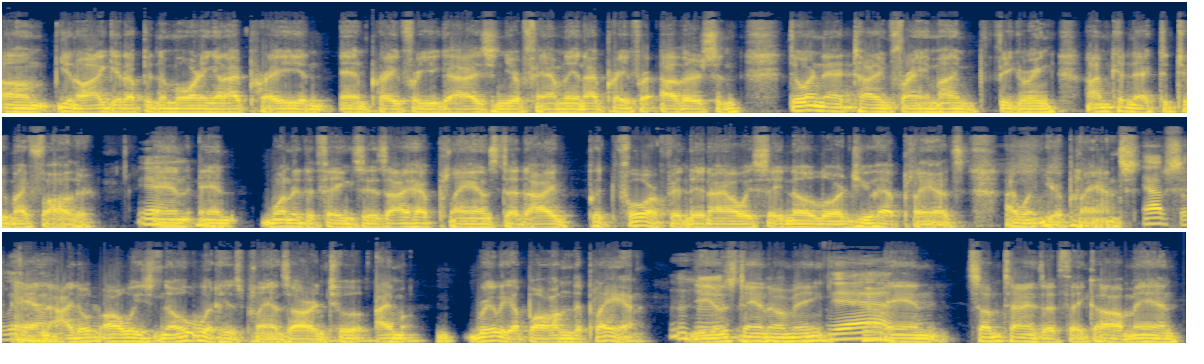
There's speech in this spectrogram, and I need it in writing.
um, you know, I get up in the morning and I pray and, and pray for you guys and your family, and I pray for others. And during that time frame, I'm figuring I'm connected to my Father. Yeah. And and one of the things is I have plans that I put forth, and then I always say, "No, Lord, you have plans. I want your plans." absolutely And I don't always know what His plans are until I'm really up on the plan. You understand what I mean? Mm-hmm. Yeah. And sometimes I think, oh man,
